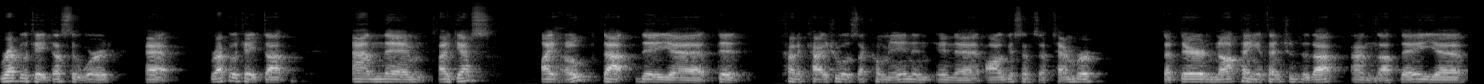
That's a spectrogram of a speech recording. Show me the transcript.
Replicate. That's the word. Uh, replicate that, and um, I guess I hope that the uh, the kind of casuals that come in in, in uh, August and September that they're not paying attention to that and that they uh,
